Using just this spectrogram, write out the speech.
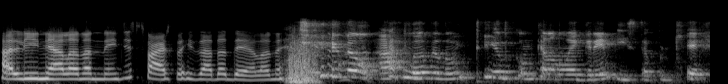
A Aline, ela nem disfarça a risada dela, né? Não, a Alana, eu não entendo como que ela não é gremista, porque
